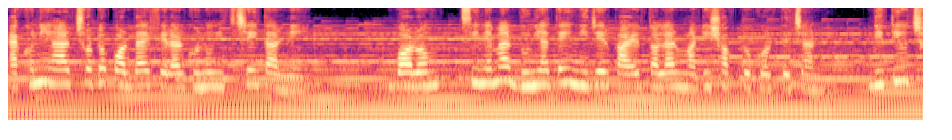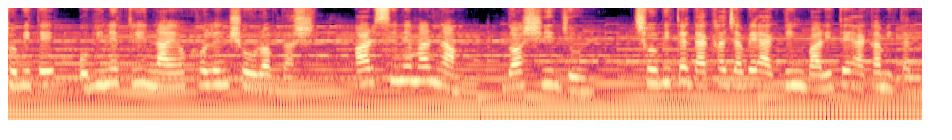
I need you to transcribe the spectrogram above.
এখনই আর ছোট পর্দায় ফেরার কোনো ইচ্ছেই তার নেই। বরং সিনেমার দুনিয়াতেই নিজের পায়ের তলার মাটি শক্ত করতে চান। দ্বিতীয় ছবিতে অভিনেত্রীর নায়ক হলেন সৌরভ দাস। আর সিনেমার নাম দশই জুন। ছবিতে দেখা যাবে একদিন বাড়িতে একা মিতালি।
